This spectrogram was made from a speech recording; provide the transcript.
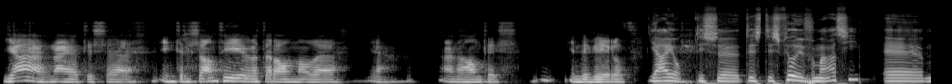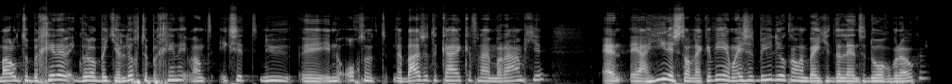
Ja, nou ja, het is uh, interessant hier wat er allemaal ja, aan de hand is in de wereld. Ja joh, het is, het is, het is veel informatie. maar om te beginnen, ik wil een beetje luchtig beginnen, want ik zit nu in de ochtend naar buiten te kijken vanuit mijn raampje. En ja, hier is het al lekker weer, maar is het bij jullie ook al een beetje de lente doorgebroken?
